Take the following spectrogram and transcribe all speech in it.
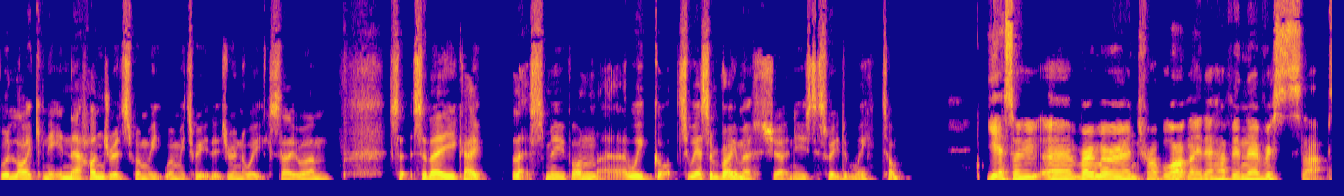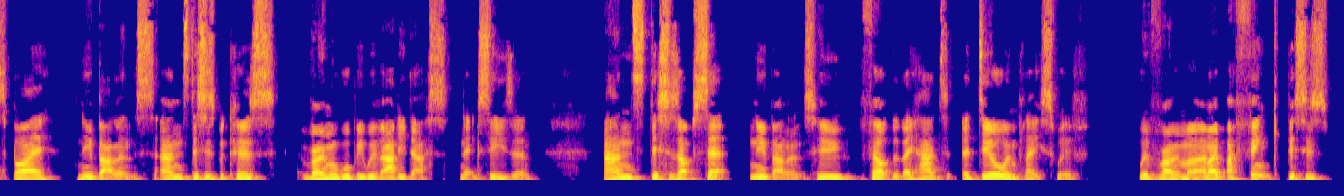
were liking it in their hundreds when we when we tweeted it during the week. So um, so so there you go. Let's move on. Uh, we got we had some Roma shirt news this week, didn't we, Tom? Yeah, so uh, Roma are in trouble, aren't they? They're having their wrists slapped by New Balance, and this is because Roma will be with Adidas next season, and this has upset New Balance, who felt that they had a deal in place with with Roma. And I, I think this is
